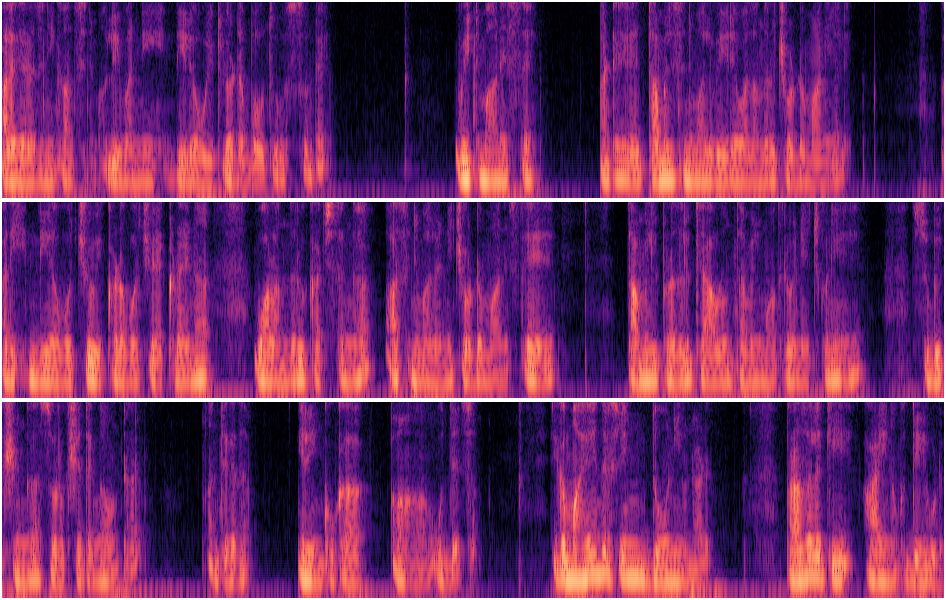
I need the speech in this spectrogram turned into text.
అలాగే రజనీకాంత్ సినిమాలు ఇవన్నీ హిందీలో వీటిలో డబ్బు అవుతూ వస్తుంటాయి. వీటిని మానేస్తే అంటే తమిళ సినిమాలు వేరే వాళ్ళందరూ చూడడం మానేయాలి. అది హిందీ అవ్వచ్చు ఇక్కడ అవ్వచ్చు ఎక్కడైనా వాళ్ళందరూ ఖచ్చితంగా ఆ సినిమాలన్నీ చూడడం మానేస్తే తమిళ ప్రజలు కేవలం తమిళ్ మాత్రమే నేర్చుకుని సుభిక్షంగా సురక్షితంగా ఉంటారు. అంతే కదా? ఇది ఇంకొక ఉద్దేశం. ఇక మహేంద్ర సింగ్ ధోని ఉన్నాడు. ప్రజలకి ఆయన ఒక దేవుడు.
